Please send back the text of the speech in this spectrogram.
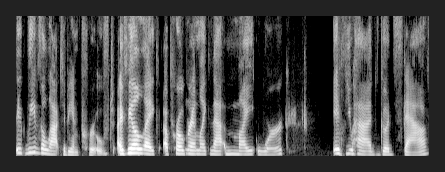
it leaves a lot to be improved. I feel like a program like that might work if you had good staff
